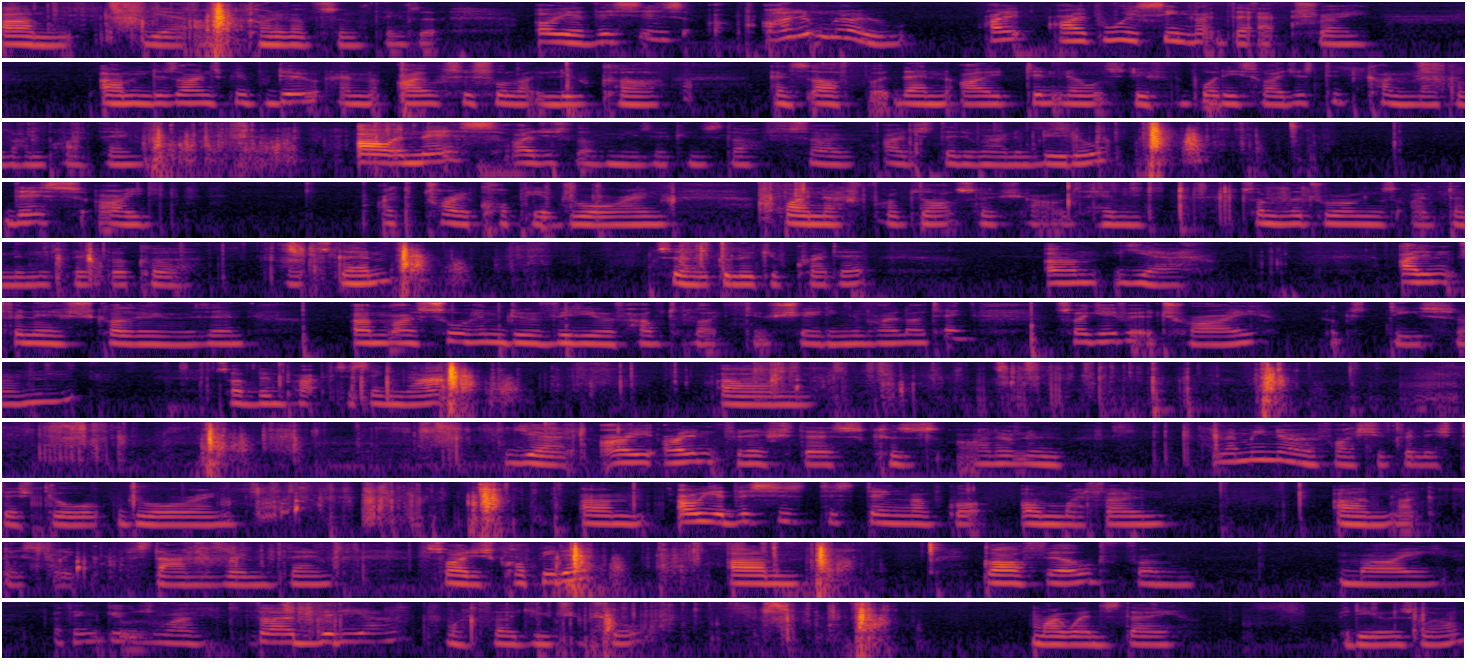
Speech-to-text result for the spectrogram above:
Um, yeah, I kind of have some things that. Oh yeah, this is. I don't know. I I've always seen like the X-ray um designs people do, and I also saw like Luca and stuff. But then I didn't know what to do for the body, so I just did kind of like a vampire thing. Oh, and this, I just love music and stuff, so I just did a random doodle. This, I I try to copy a drawing by Nash Art, so shout out to him. Some of the drawings I've done in this notebook are thanks to. So I'm gonna give credit. Um, yeah. I didn't finish colouring this in. Um, I saw him do a video of how to like do shading and highlighting, so I gave it a try. Looks decent. So I've been practicing that. Um, yeah, I, I didn't finish this because I don't know. Let me know if I should finish this draw drawing. Um, oh yeah, this is this thing I've got on my phone. Um, like this like stand ring thing. So I just copied it. Um, Garfield from my, I think it was my third video, my third YouTube short. My Wednesday video as well.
